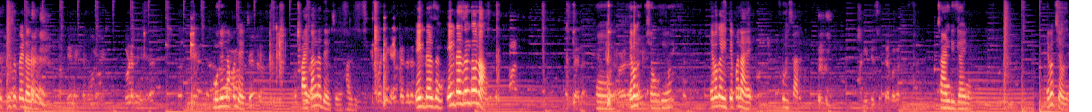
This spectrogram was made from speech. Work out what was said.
छत्तीस रुपये डझन. मुलींना पण द्यायचे. बायकांना द्यायचे हळदी. एक डझन एक डझन दो ना. हे बघा शौर्य हो. हे. बघा इथे पण आहे. फुल सारखं. छान डिझाईन आहे. हे बघ शौर्य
